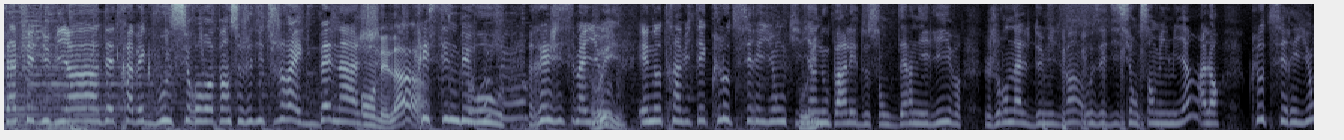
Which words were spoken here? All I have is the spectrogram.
Ça fait du bien d'être avec vous sur Europe 1 ce jeudi, toujours avec Ben H. On est là. Christine Béroux, Régis Maillot Oui. et notre invité Claude Sérillon qui vient nous parler de son dernier livre, Journal 2020 aux éditions 100 000 milliards. Alors, Claude Sérillon,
